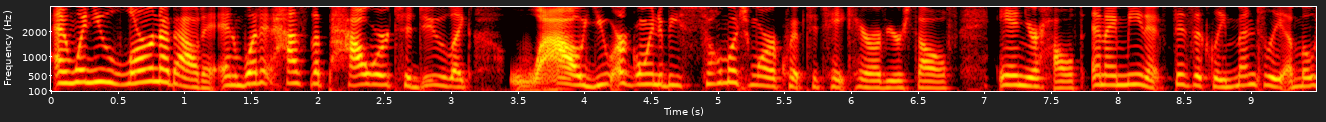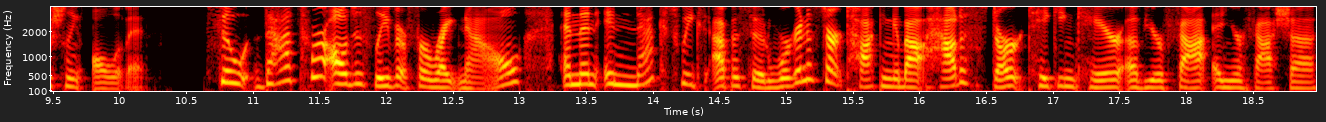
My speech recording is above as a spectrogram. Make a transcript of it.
And when you learn about it and what it has the power to do, like, wow, you are going to be so much more equipped to take care of yourself and your health. And I mean it physically, mentally, emotionally, all of it. So that's where I'll just leave it for right now. And then in next week's episode, we're going to start talking about how to start taking care of your fat and your fascia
